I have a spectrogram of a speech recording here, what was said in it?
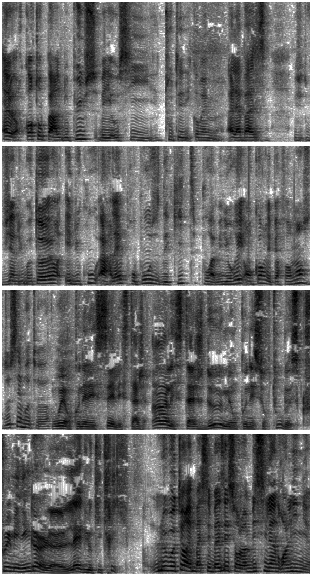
Alors, quand on parle de pulse, ben, il y a aussi, tout est quand même à la base, vient du moteur, et du coup, Harley propose des kits pour améliorer encore les performances de ses moteurs. Oui, on connaît les, les stages 1, les stages 2, mais on connaît surtout le Screaming Eagle, l'aigle qui crie. Le moteur est basé, basé sur un bicylindre en ligne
